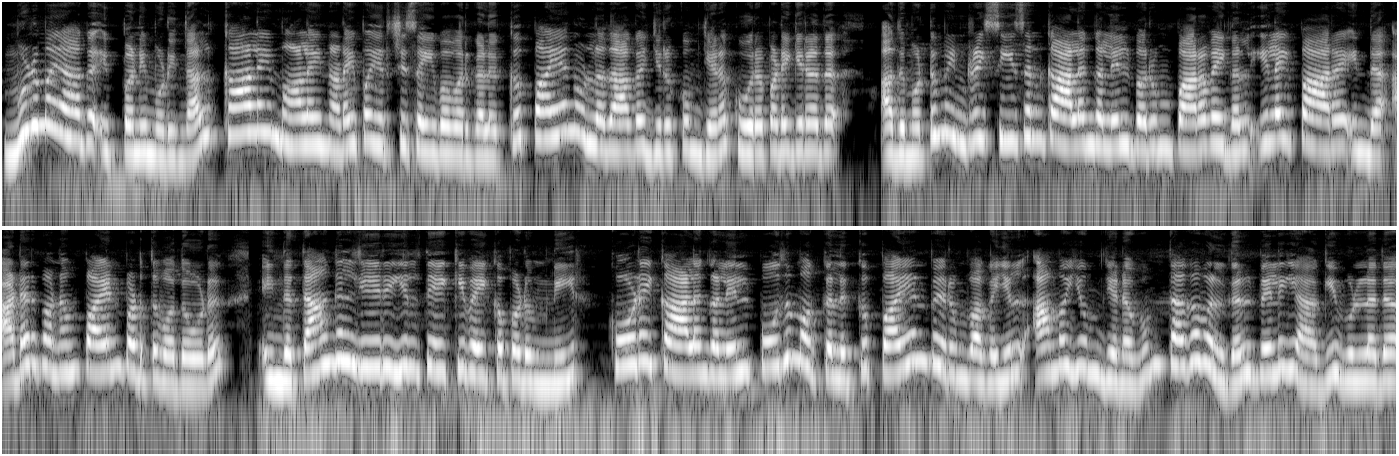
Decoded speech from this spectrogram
முழுமையாக இப்பணி முடிந்தால் காலை மாலை நடைபயிற்சி செய்பவர்களுக்கு பயனுள்ளதாக இருக்கும் என கூறப்படுகிறது. அது மட்டுமின்றி சீசன் காலங்களில் வரும் பறவைகள் இலைப்பாற இந்த அடர்வனம் பயன்படுத்துவதோடு இந்த தாங்கல் ஏரியில் தேக்கி வைக்கப்படும் நீர் கோடை காலங்களில் பொதுமக்களுக்கு பயன்பெறும் வகையில் அமையும் எனவும் தகவல்கள் வெளியாகி உள்ளது.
